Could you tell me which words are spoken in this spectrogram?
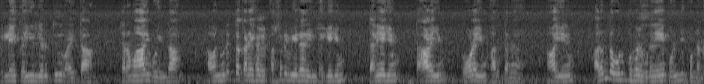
வெள்ளை கையில் எடுத்து வளைத்தான். தரமாறி பொழிந்தான். அவன் விடுத்த கடைகள் அசுர வீரரின் கையையும் தலையையும் தாளையும் தோளையும் அறுத்தன. ஆயினும் அருந்த உறுப்புகள் உடனே பொருந்திக் கொண்டன.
